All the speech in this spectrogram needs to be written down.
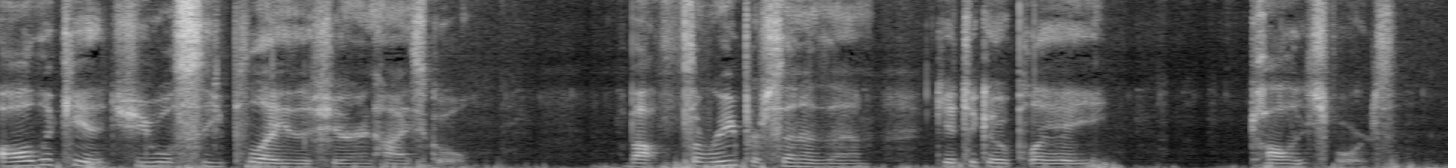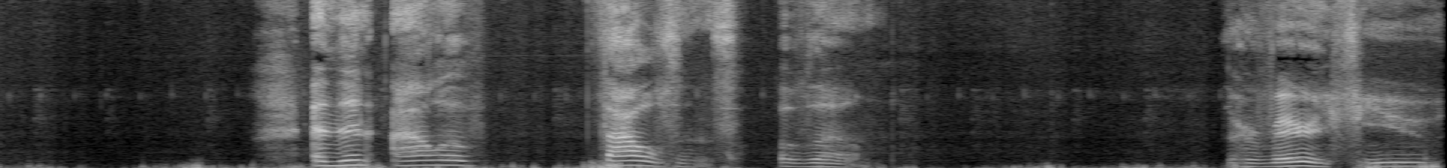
all the kids you will see play this year in high school, about 3% of them get to go play college sports. And then out of thousands of them, there are very few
